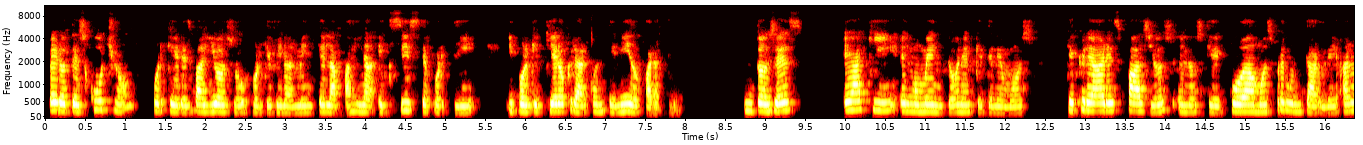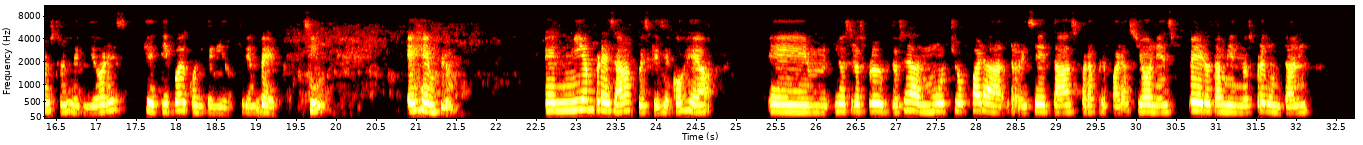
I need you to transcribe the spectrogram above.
pero te escucho porque eres valioso, porque finalmente la página existe por ti y porque quiero crear contenido para ti. Entonces, He aquí el momento en el que tenemos que crear espacios en los que podamos preguntarle a nuestros seguidores qué tipo de contenido quieren ver, ¿sí? Ejemplo, en mi empresa, pues que se cogea, em, nuestros productos se dan mucho para recetas, para preparaciones, pero también nos preguntan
